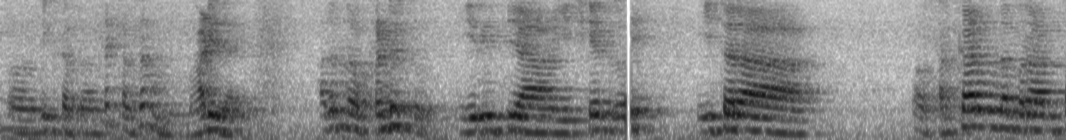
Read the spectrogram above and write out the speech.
ಆ, ದಿಕ್ ಅಂತ ಕೆಲಸ ಮಾಡಿದ್ದಾರೆ. ಅದನ್ನು ನಾವು ಖಂಡಿಸ್ತೀವಿ. ಈ ರೀತಿಯ ಈ ಕ್ಷೇತ್ರದಲ್ಲಿ ಈ ಥರ ಸರ್ಕಾರದಿಂದ ಬರೋಂಥ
